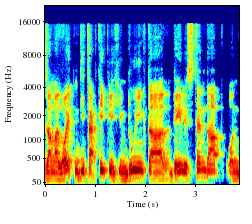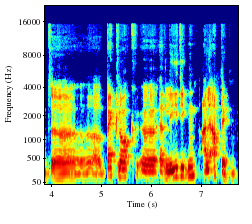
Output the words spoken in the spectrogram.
ich sag mal, Leuten, die tagtäglich im Doing da Daily Stand-up und äh, Backlog äh, erledigen, alle abdecken.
